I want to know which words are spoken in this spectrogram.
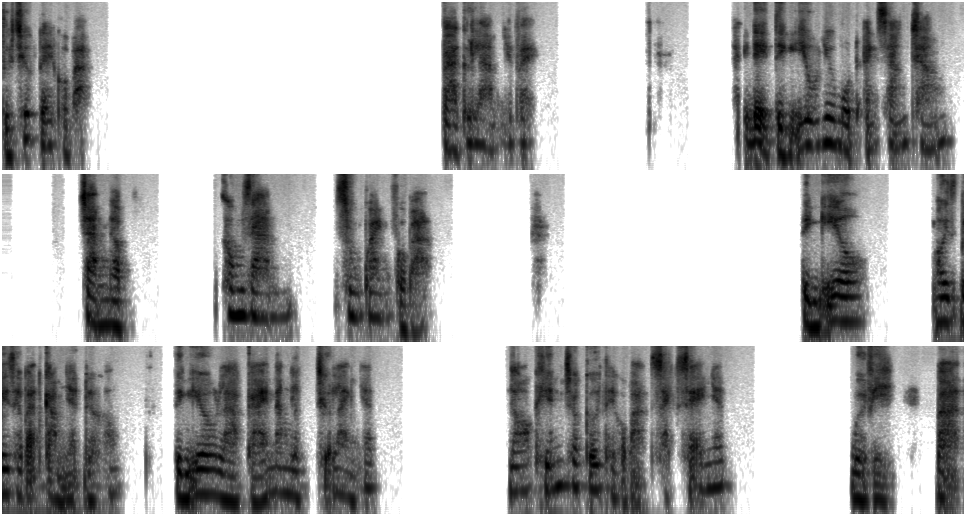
từ trước đây của bạn. Và cứ làm như vậy. Hãy để tình yêu như một ánh sáng trắng tràn ngập không gian xung quanh của bạn. Tình yêu, bây giờ bạn cảm nhận được không? Tình yêu là cái năng lực chữa lành nhất nó khiến cho cơ thể của bạn sạch sẽ nhất bởi vì bạn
